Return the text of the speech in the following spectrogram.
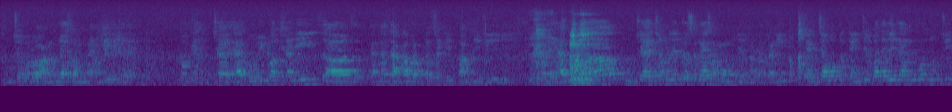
तुमच्याबरोबर आनंददास आंबे- आंबेडकर आहेत. मग ह्यांच्या ह्या दोन्ही पक्षांनी त्यांना जागा वाटपासाठी मागणी केलेली आहे. पण ह्या दोघांना तुमच्या ह्याच्यामध्ये कसं काय सामावून घेणार त्यांच्याबाबत त्यांचे पदाधिकाऱ्यांवर तुमची?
